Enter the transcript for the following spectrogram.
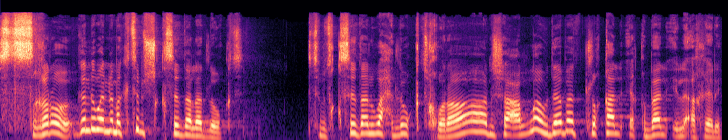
استصغروه قال له أنا ما كتبتش قصيدة لهذا الوقت. كتبت قصيدة لواحد الوقت أخرى إن شاء الله ودابا تلقى الإقبال إلى آخره.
